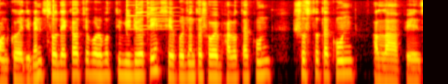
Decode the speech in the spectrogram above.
অন করে দিবেন। সো দেখা হচ্ছে পরবর্তী ভিডিওতে সে পর্যন্ত সবাই ভালো থাকুন, সুস্থ থাকুন। আল্লাহ হাফেজ।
